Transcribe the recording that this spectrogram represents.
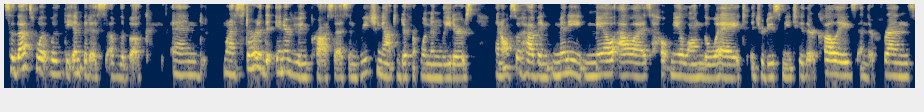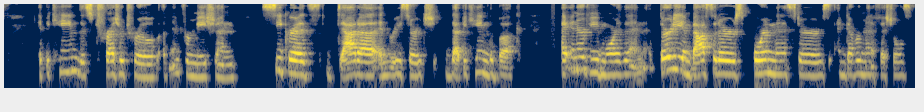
So that's what was the impetus of the book. And when I started the interviewing process and reaching out to different women leaders, and also having many male allies help me along the way to introduce me to their colleagues and their friends, it became this treasure trove of information, secrets, data, and research that became the book. I interviewed more than 30 ambassadors, foreign ministers, and government officials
